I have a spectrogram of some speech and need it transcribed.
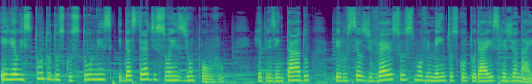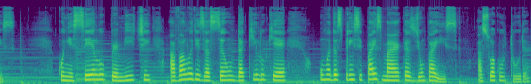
Ele é o estudo dos costumes e das tradições de um povo, representado pelos seus diversos movimentos culturais regionais. Conhecê-lo permite a valorização daquilo que é uma das principais marcas de um país, a sua cultura.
